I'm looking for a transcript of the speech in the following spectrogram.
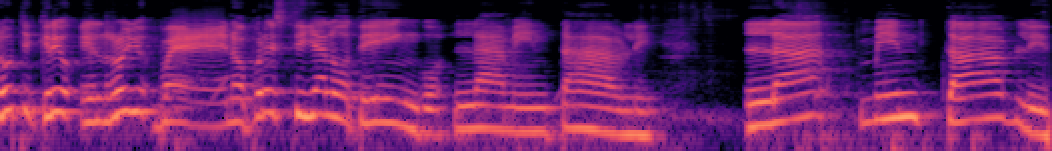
No te creo. El rollo... Bueno, pero este ya lo tengo. Lamentable. Lamentable.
